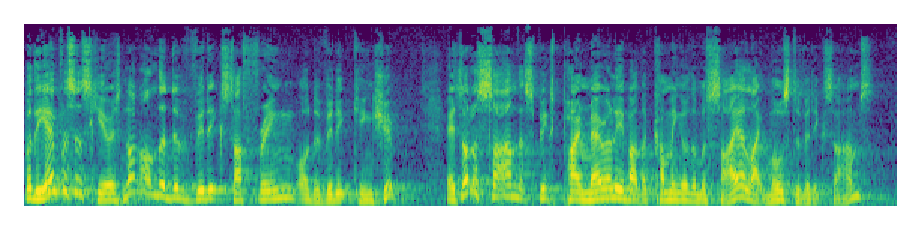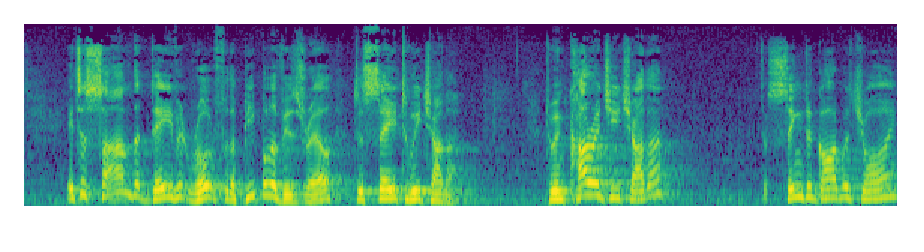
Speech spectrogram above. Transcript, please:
But the emphasis here is not on the Davidic suffering or Davidic kingship. It's not a psalm that speaks primarily about the coming of the Messiah, like most Davidic psalms. It's a psalm that David wrote for the people of Israel to say to each other, to encourage each other, to sing to God with joy,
